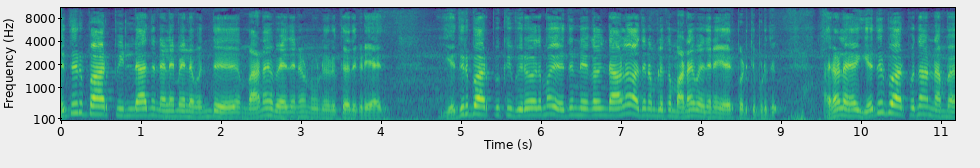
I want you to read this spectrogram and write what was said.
எதிர்பார்ப்பு இல்லாத நிலைமையில் வந்து மனவேதனைன்னு ஒன்று இருக்கிறது கிடையாது. எதிர்பார்ப்புக்கு விரோதமாக எது நிகழ்ந்தாலும் அது நம்மளுக்கு மனவேதனையை ஏற்படுத்திவிடுது. அதனால் எதிர்பார்ப்பு தான் நம்ம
